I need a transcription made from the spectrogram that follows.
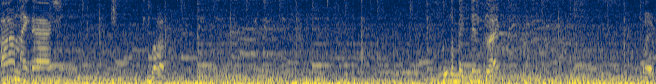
Oh my gosh. But we're gonna make things right. But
